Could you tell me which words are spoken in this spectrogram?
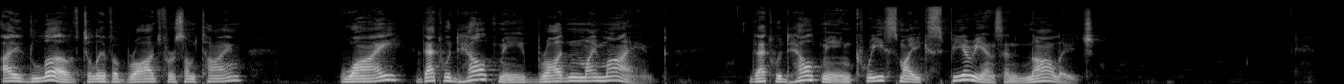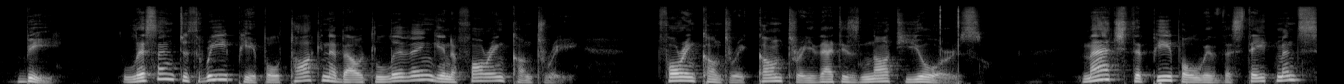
I'd love to live abroad for some time. Why? That would help me broaden my mind. That would help me increase my experience and knowledge. B. Listen to three people talking about living in a foreign country. Foreign country, country that is not yours. Match the people with the statements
